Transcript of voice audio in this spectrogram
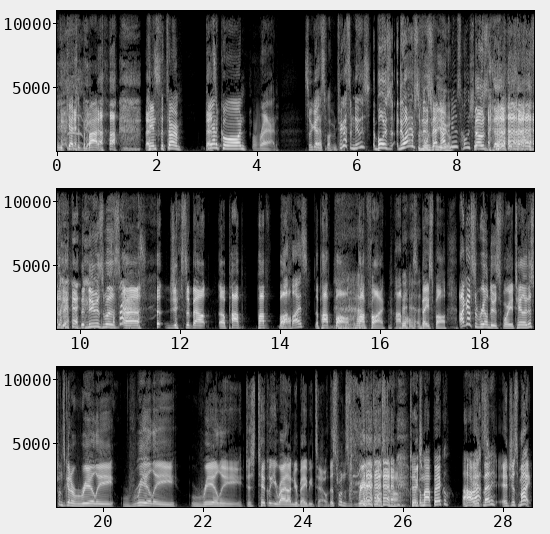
and you catch at the bottom. Hence the term, can of corn. rad so we got fucking do we got some news Boys, do I have some news Was that for not you? the news? Holy shit! That was that, that was the, the news was uh, just about uh, pop pop ball, flies the pop ball, the pop fly. pop balls baseball. I got some real news for you, Taylor. This one's gonna really, really, really just tickle you right on your baby toe. This one's very close to home. Took my pickle. All right, buddy. It just might.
